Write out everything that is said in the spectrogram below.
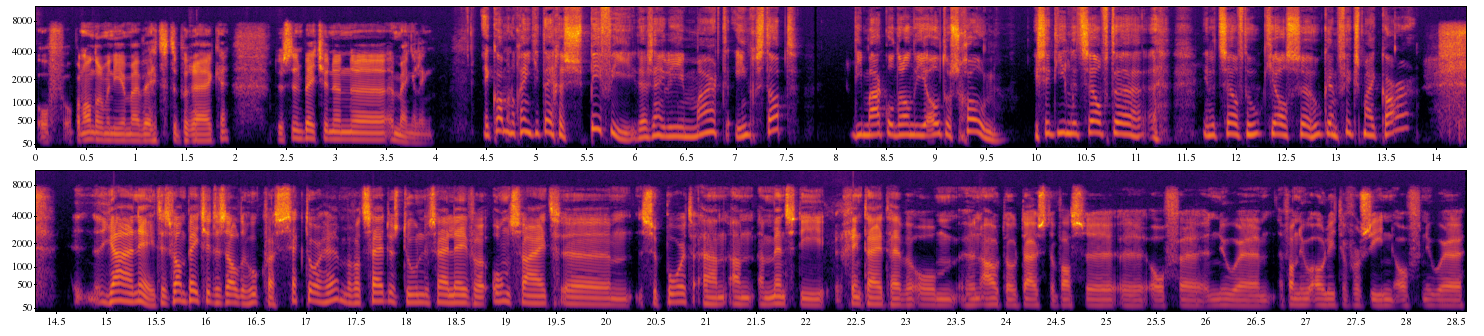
of op een andere manier mij weten te bereiken. Dus het is een beetje een, uh, een mengeling. Ik kwam er nog eentje tegen, Spiffy. Daar zijn jullie in maart ingestapt. Die maken onder andere je auto schoon. Is dit die in hetzelfde, in hetzelfde hoekje als uh, Who Can Fix My Car? Ja, nee, het is wel een beetje dezelfde hoek qua sector. Hè? Maar wat zij dus doen, zij leveren on-site uh, support aan, aan, mensen die geen tijd hebben om hun auto thuis te wassen. Uh, of uh, nieuwe, van nieuwe olie te voorzien. Of nieuwe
